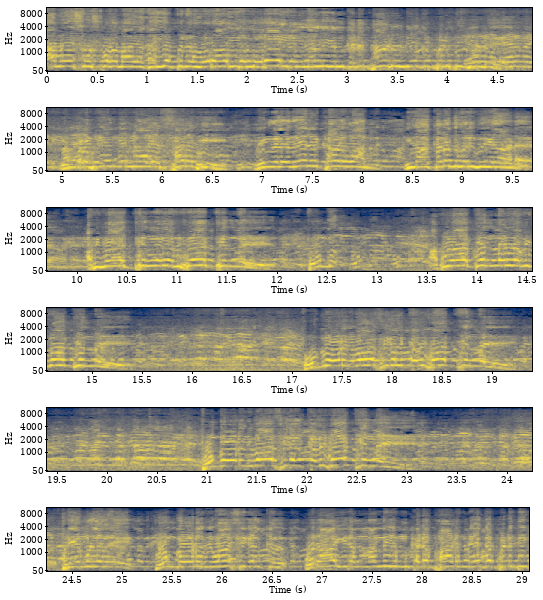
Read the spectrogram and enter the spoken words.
ആവേശോഷ്മളമായ കയ്യപ്പിന് ഒരായിരം ഒരായിരം നന്ദിയും കടപ്പാടും രേഖപ്പെടുത്തിക്കൊണ്ട് നമ്മുടെ പ്രിയങ്കരനായ സാരഥി നിങ്ങളെ നേരിൽ കാണുവാൻ ഇതാ കടന്നു വരികയാണ്. അഭിവാദ്യങ്ങൾ അഭിവാദ്യങ്ങൾ. അഭിവാദ്യങ്ങൾ അഭിവാദ്യങ്ങൾ. പൂങ്കോട് നിവാസികൾക്ക് അഭിവാദ്യങ്ങൾ. പൂങ്കോട് നിവാസികൾക്ക് അഭിവാദ്യങ്ങൾ. പ്രിയമുള്ളവരെ പൂങ്കോട് നിവാസികൾക്ക് ഒരായിരം നന്ദിയും കടപ്പാടും രേഖപ്പെടുത്തിക്കൊണ്ട്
